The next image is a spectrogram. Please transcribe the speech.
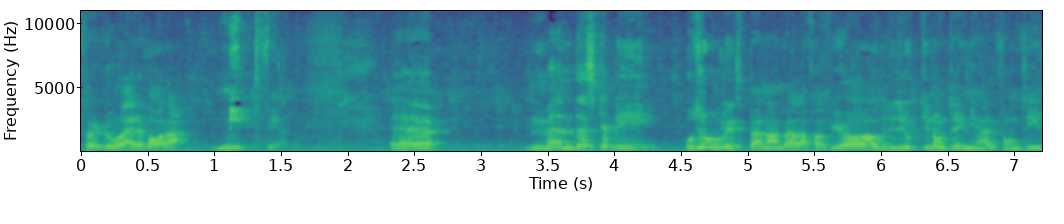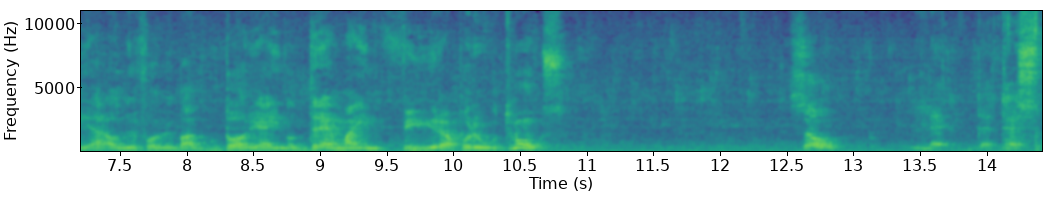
För då är det bara mitt fel. Eh, men det ska bli otroligt spännande i alla fall. För jag har aldrig druckit någonting härifrån tidigare. Och nu får vi bara börja in och drämma in fyra på rotmos. So, let the test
